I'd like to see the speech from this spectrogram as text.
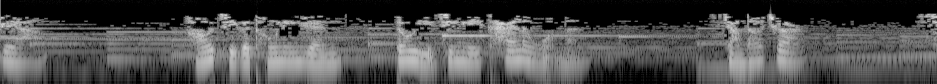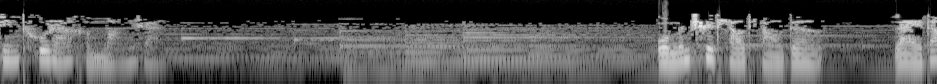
是啊，好几个同龄人。”都已经离开了我们，想到这儿，心突然很茫然。我们赤条条的来到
